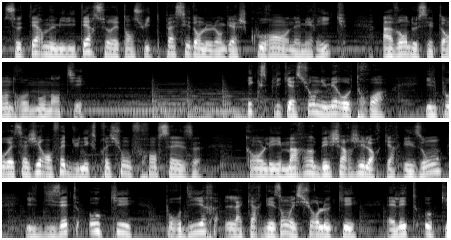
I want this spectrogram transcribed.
Ce terme militaire serait ensuite passé dans le langage courant en Amérique, avant de s'étendre au monde entier. Explication numéro 3. Il pourrait s'agir en fait d'une expression française. Quand les marins déchargeaient leur cargaison, ils disaient OK pour dire la cargaison est sur le quai, elle est OK.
